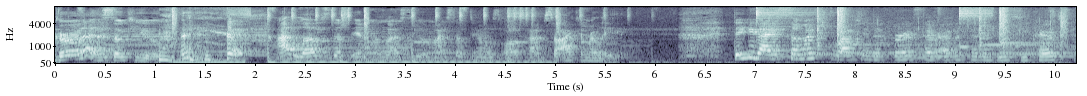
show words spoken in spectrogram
Girl, that is so cute. I love stuffed animals. I sleep with my stuffed animals all the time, so I can relate. Thank you guys so much for watching the first ever episode of BC Cribs.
